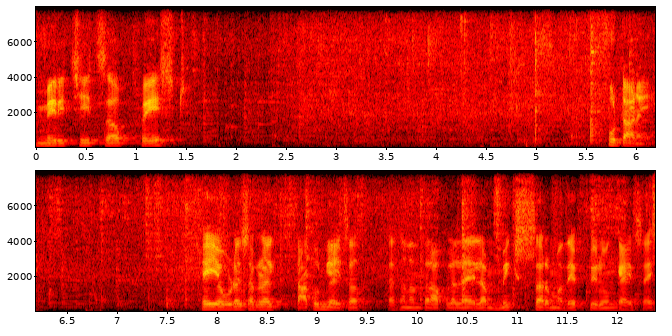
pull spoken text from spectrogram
मिरचीचं पेस्ट फुटाणे. हे एवढं सगळं टाकून घ्यायचं. त्याच्यानंतर आपल्याला याला मिक्सरमध्ये फिरून घ्यायचं आहे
